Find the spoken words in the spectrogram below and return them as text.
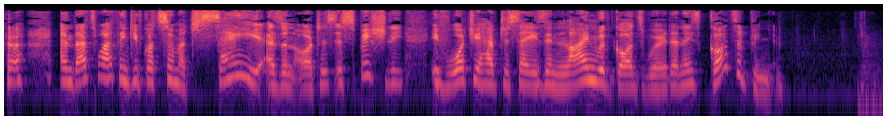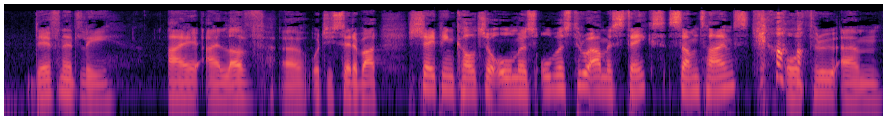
and that's why I think you've got so much say as an artist, especially if what you have to say is in line with God's word and is God's opinion. definitely. I I love uh, what you said about shaping culture almost almost through our mistakes sometimes, or through um,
